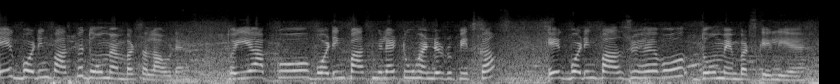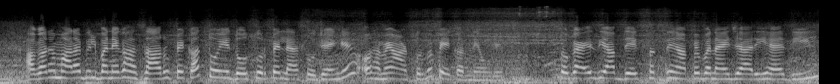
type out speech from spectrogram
एक बोर्डिंग पास पे दो मेंबर्स अलाउड हैं। तो ये आपको बोर्डिंग पास मिला है टू हंड्रेड रुपीज़ का। एक बोर्डिंग पास जो है वो दो मेंबर्स के लिए है। अगर हमारा बिल बनेगा हज़ार रुपये का तो ये दो सौ रुपये लेस हो जाएँगे और हमें आठ सौ रुपये पे करने होंगे। तो गाइज़ ये आप देख सकते हैं, यहाँ पे बनाई जा रही है रील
